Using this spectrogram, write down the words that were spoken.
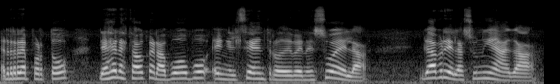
Reportó desde el Estado Carabobo, en el centro de Venezuela, Gabriela Zuniaga.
